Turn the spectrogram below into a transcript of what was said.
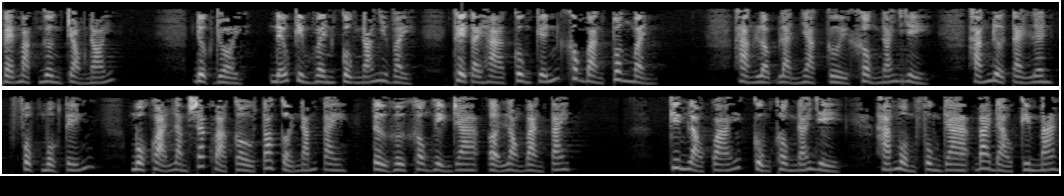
vẻ mặt ngưng trọng nói. Được rồi, nếu Kim Huynh cùng nói như vậy, thì tại hạ cung kính không bằng tuân mệnh. Hàng Lập lạnh nhạt cười không nói gì, hắn đưa tay lên, phục một tiếng, một khoản làm sắc hỏa cầu to cỡ nắm tay, từ hư không hiện ra ở lòng bàn tay. Kim lão quái cũng không nói gì, há mồm phun ra ba đạo kim mang,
